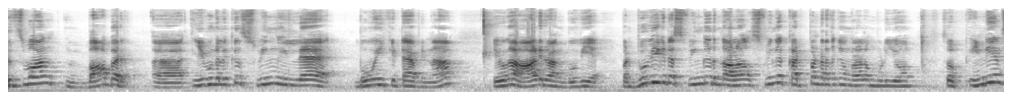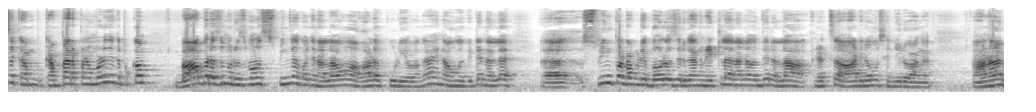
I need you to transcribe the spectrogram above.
ரிஸ்வான் பாபர் இவங்களுக்கு ஸ்விங் இல்லை பூமி கிட்ட அப்படின்னா இவங்க ஆடிடுவாங்க புவியை. பட் புவி கிட்ட ஸ்விங் இருந்தாலும் ஸ்விங்கை கட் பண்ணுறதுக்கு இவங்களால முடியும். ஸோ இந்தியன்ஸை கம் கம்பேர் பண்ணும்போது இந்த பக்கம் பாபரஸும் ரிஸ்வானும் ஸ்விங்கை கொஞ்சம் நல்லாவும் ஆடக்கூடியவங்க. அண்ட் அவங்க கிட்ட நல்ல ஸ்விங் பண்ணக்கூடிய பவுலர்ஸ் இருக்காங்க. நெட்டில் அதனால வந்து நல்லா நெட்ஸ் ஆடிடவும் செஞ்சிருவாங்க. ஆனால்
